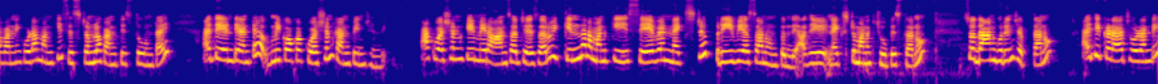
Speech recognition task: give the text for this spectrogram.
అవన్నీ కూడా మనకి సిస్టంలో కనిపిస్తూ ఉంటాయి. అయితే ఏంటి అంటే మీకు ఒక క్వశ్చన్ కనిపించింది. ఆ క్వశ్చన్కి మీరు ఆన్సర్ చేశారు. ఈ కిందన మనకి సేవ్ అండ్ నెక్స్ట్ ప్రీవియస్ అని ఉంటుంది. అది నెక్స్ట్ మనకు చూపిస్తాను. సో దాని గురించి చెప్తాను. అయితే ఇక్కడ చూడండి.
